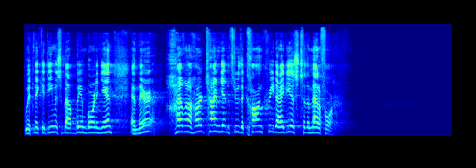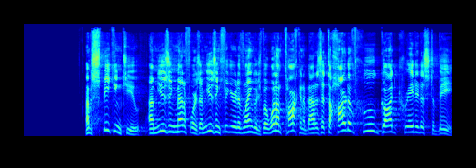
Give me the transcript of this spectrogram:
with Nicodemus about being born again. And they're having a hard time getting through the concrete ideas to the metaphor. I'm speaking to you. I'm using metaphors. I'm using figurative language. But what I'm talking about is at the heart of who God created us to be.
